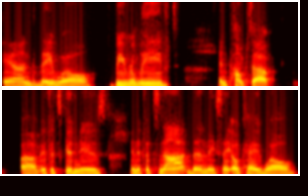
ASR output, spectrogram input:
and they will be relieved and pumped up um, if it's good news. And if it's not, then they say, okay, well,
